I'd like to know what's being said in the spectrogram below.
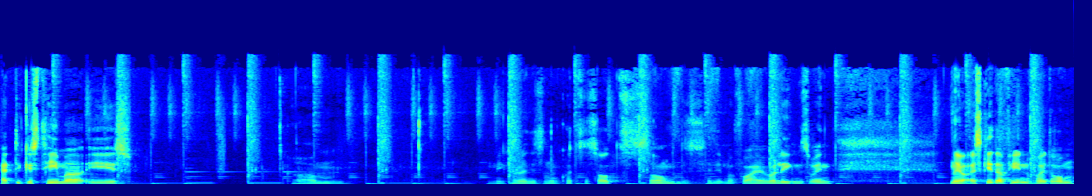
Heutiges Thema ist ähm, wie kann ich das in einem kurzen Satz sagen? Das hätte ich mir vorher überlegen sollen. Naja, es geht auf jeden Fall darum,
